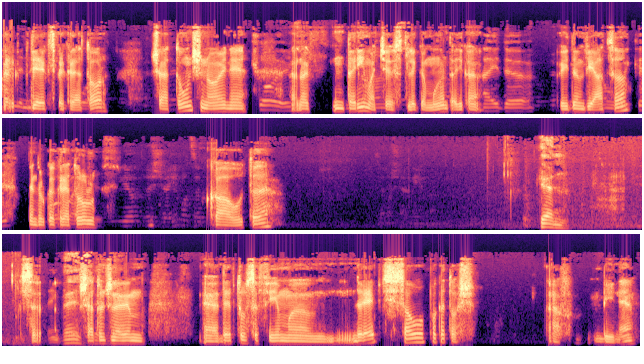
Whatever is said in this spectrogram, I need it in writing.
merg direct spre Creator și atunci noi ne noi întărim acest legământ, adică îi dăm viață, pentru că Creatorul caută să, și atunci noi avem dreptul să fim drepți sau păcătoși. Raf, bine.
